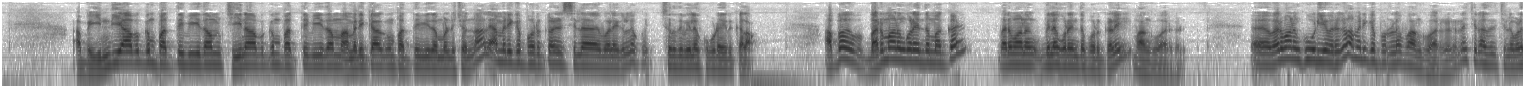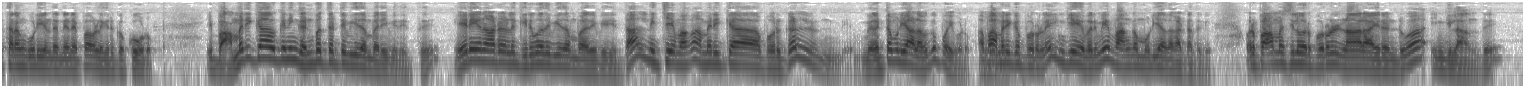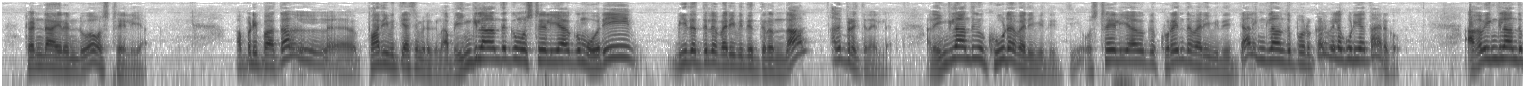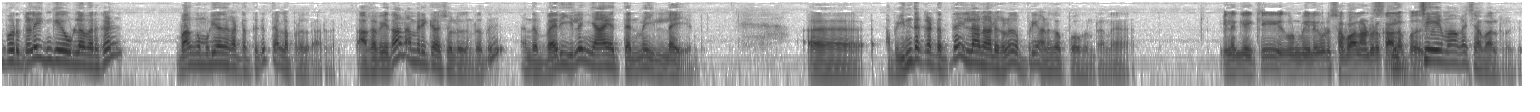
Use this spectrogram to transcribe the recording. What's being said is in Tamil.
அப்ப இந்தியாவுக்கும் பத்து வீதம் சீனாவுக்கும் பத்து வீதம் அமெரிக்காவுக்கும் பத்து வீதம் என்று சொன்னால் அமெரிக்க பொருட்கள் சில வேளைகளில் சிறிது விலை கூட இருக்கலாம். அப்ப வருமானம் குறைந்த மக்கள் வருமானம் விலை குறைந்த பொருட்களை வாங்குவார்கள். வருமானம் கூடியவர்கள் அமெரிக்க பொருளை வாங்குவார்கள் சில சில வேளை தரம் கூடிய என்ற நினைப்பு அவளுக்கு இருக்கக்கூடும். இப்ப அமெரிக்காவுக்கு நீங்க எண்பத்தெட்டு வீதம் வரி விதித்து ஏனைய நாடுகளுக்கு இருபது வீதம் வரி விதித்தால் நிச்சயமாக அமெரிக்கா பொருட்கள் எட்ட முடியாத அளவுக்கு போய்விடும். அப்ப அமெரிக்க பொருளை இங்கே எவருமே வாங்க முடியாத கட்டத்துக்கு. ஒரு பாமசியில் ஒரு பொருள் நாலாயிரம் ரூபாய் இங்கிலாந்து ரெண்டாயிரம் ரூபா ஆஸ்திரேலியா. அப்படி பார்த்தால் பாரி பாதி வித்தியாசம் இருக்கு அப்ப இங்கிலாந்துக்கும் ஆஸ்திரேலியாவுக்கும் ஒரே வீதத்தில் வரி விதித்திருந்தால் அது பிரச்சனை இல்லை. ஆனால் இங்கிலாந்துக்கு கூட வரி விதித்து ஆஸ்திரேலியாவுக்கு குறைந்த வரி விதித்தால் இங்கிலாந்து பொருட்கள் விலை தான் இருக்கும். ஆகவே இங்கிலாந்து பொருட்களை இங்கே உள்ளவர்கள் வாங்க முடியாத கட்டத்துக்கு தள்ளப்படுகிறார்கள். ஆகவே தான் அமெரிக்கா சொல்லுகின்றது அந்த வரியில் நியாயத்தன்மை இல்லை என்று. அப்போ இந்த கட்டத்தை எல்லா நாடுகளும் எப்படி அணுகப் போகின்றன? இலங்கைக்கு உண்மையிலே ஒரு சவாலான ஒரு காலப்பகுதி. நிச்சயமாக சவால் இருக்கு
